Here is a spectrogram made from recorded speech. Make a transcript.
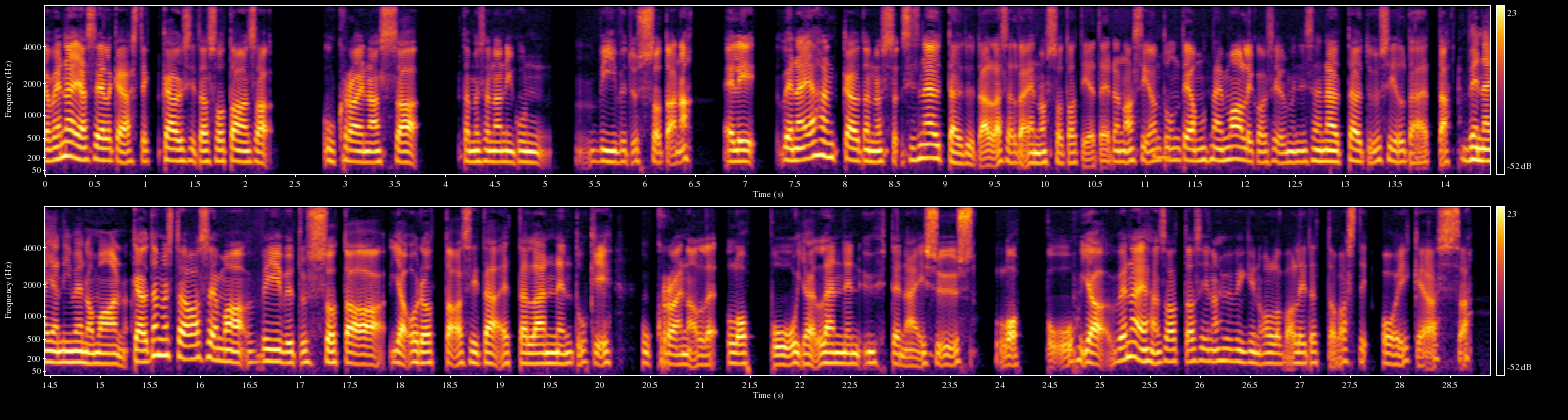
ja Venäjä selkeästi käy sitä sotaansa Ukrainassa tämmöisenä niin kuin viivytyssotana. Eli Venäjähän käytännössä siis näyttäytyy tällaiselta, en ole sotatieteiden asiantuntija, mutta näin maallikon silmin, niin se näyttäytyy siltä, että Venäjä nimenomaan käy tämmöistä asema viivytyssotaa ja odottaa sitä, että lännen tuki Ukrainalle loppuu ja lännen yhtenäisyys loppuu. Ja Venäjähän saattaa siinä hyvinkin olla valitettavasti oikeassa –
